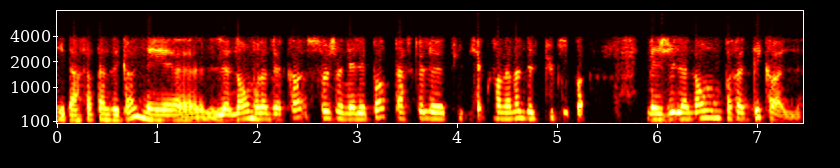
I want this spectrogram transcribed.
et dans certaines écoles. Mais euh, le nombre de cas, ça, je ne l'ai pas parce que le, gouvernement ne le publie pas. Mais j'ai le nombre d'écoles.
